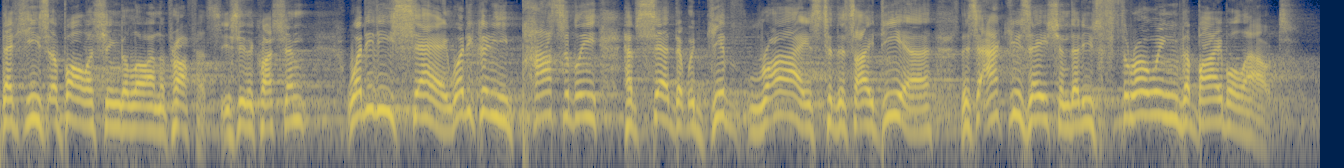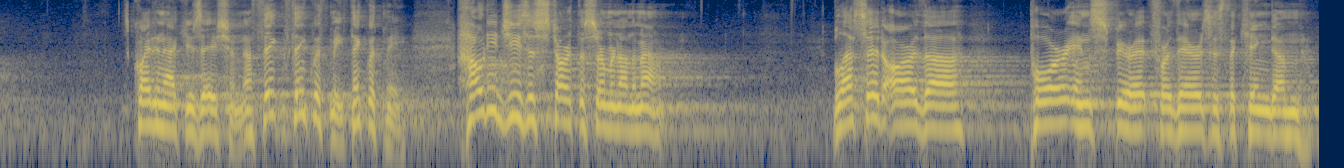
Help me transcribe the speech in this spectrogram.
that he's abolishing the law and the prophets? You see the question? What did he say? What could he possibly have said that would give rise to this idea, this accusation that he's throwing the Bible out? It's quite an accusation. Now, think, think with me, think with me. How did Jesus start the Sermon on the Mount? Blessed are the poor in spirit, for theirs is the kingdom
